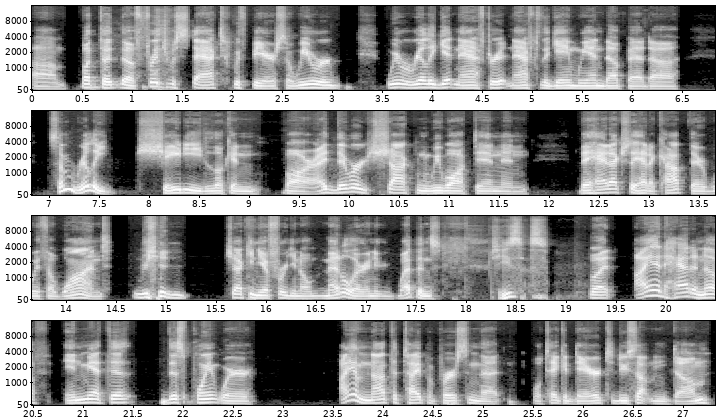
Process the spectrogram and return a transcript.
Um, but the the fridge was stacked with beer, so we were we were really getting after it. And after the game, we end up at uh, some really shady looking bar. I, they were shocked when we walked in, and they had actually had a cop there with a wand checking you for you know metal or any weapons. Jesus. But I had had enough in me at this this point where I am not the type of person that will take a dare to do something dumb.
